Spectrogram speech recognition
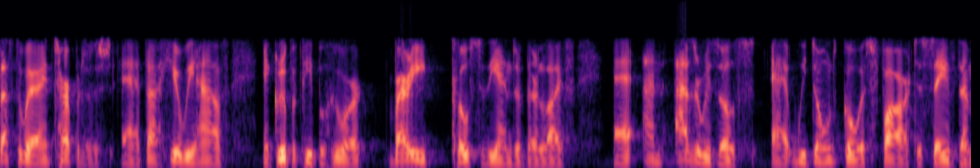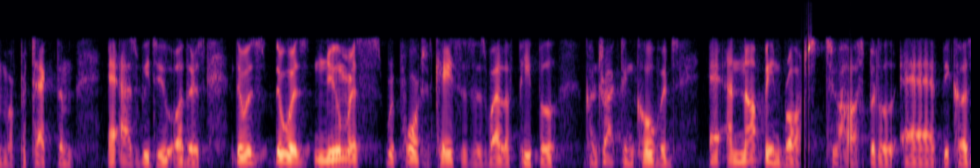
that's the way I interpreted it. Uh, that here we have a group of people who are very close to the end of their life, uh, and as a result, uh, we don't go as far to save them or protect them uh, as we do others. There was there was numerous reported cases as well of people contracting COVID uh, and not being brought to hospital uh, because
